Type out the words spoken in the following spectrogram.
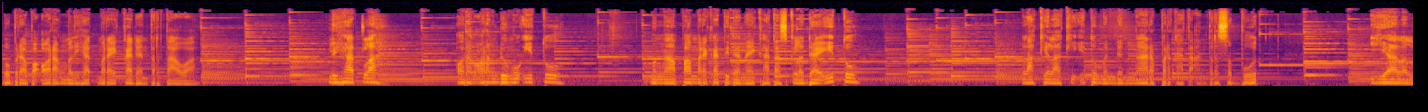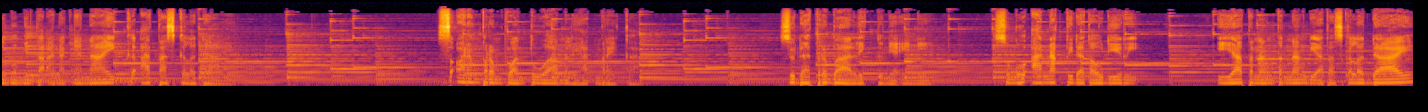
beberapa orang melihat mereka dan tertawa. Lihatlah, orang-orang dungu itu. Mengapa mereka tidak naik ke atas keledai itu? Laki-laki itu mendengar perkataan tersebut ia lalu meminta anaknya naik ke atas keledai. Seorang perempuan tua melihat mereka. Sudah terbalik dunia ini. Sungguh anak tidak tahu diri. Ia tenang-tenang di atas keledai,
